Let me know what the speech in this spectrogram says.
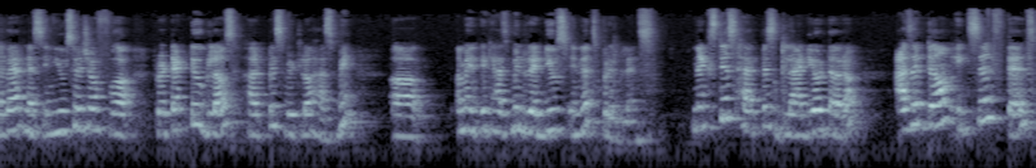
awareness in usage of uh, protective gloves, herpes Whitlow has been uh, I mean it has been reduced in its prevalence. Next is herpes gladiatorum. As a term itself tells,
